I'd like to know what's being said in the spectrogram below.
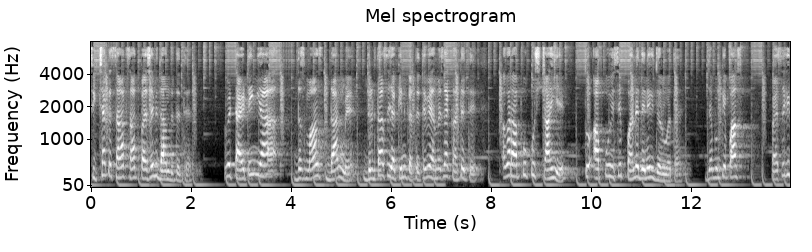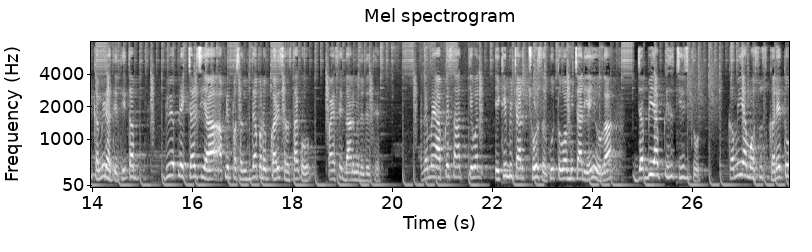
शिक्षा के साथ साथ पैसे भी दान देते थे। वे टाइटिंग या दसमांश दान में दृढ़ता से यकीन करते थे। वे हमेशा कहते थे, अगर आपको कुछ चाहिए तो आपको इसे पहले देने की ज़रूरत है। जब उनके पास पैसे की कमी रहती थी, तब वे अपने चर्च या अपनी पसंदीदा परोपकारी संस्था को पैसे दान में देते थे अगर मैं आपके साथ केवल एक ही विचार छोड़ सकूँ तो वह विचार यही होगा, जब भी आप किसी चीज़ को कमी या महसूस करें तो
